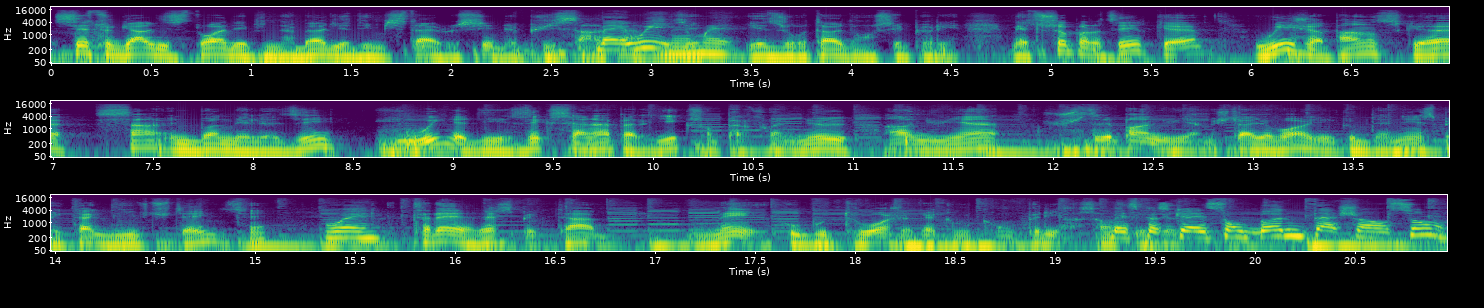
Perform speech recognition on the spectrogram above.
si, tu regardes l'histoire des prix Nobel, il y a des mystères aussi depuis 100 Ben ans. oui. Tu sais, Ben oui. Il y a des auteurs dont on ne sait plus rien. Mais tout ça pour dire que, oui, je pense que sans une bonne mélodie, oui, il y a des excellents paroliers qui sont parfois nuls, ennuyants. Je ne dirais pas ennuyants, mais je suis allé voir il y a une couple d'années un spectacle d'Yves Tutel, tu sais. Oui. Très respectable. Mais au bout de trois, j'avais comme compris ensemble. Ben, c'est parce qu'elles sont bonnes, ta chanson.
